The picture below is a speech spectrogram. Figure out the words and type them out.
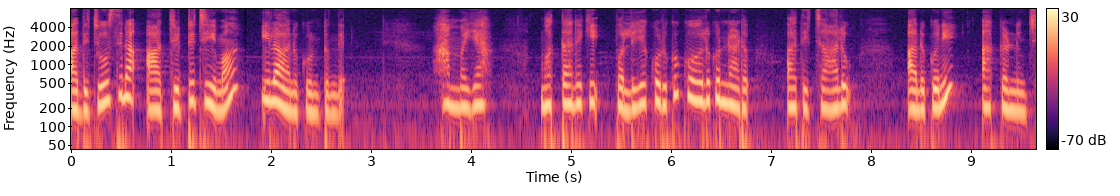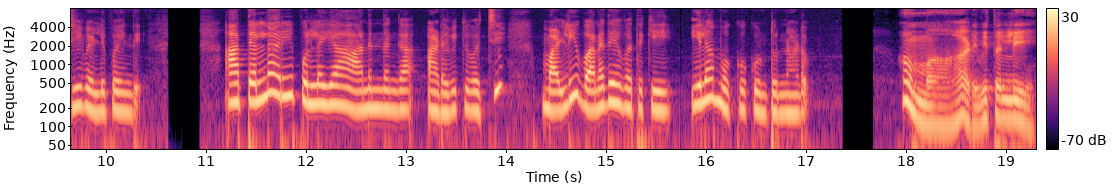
అది చూసిన ఆ చిట్టి చీమ ఇలా అనుకుంటుంది. అమ్మయ్య మొత్తానికి పుల్లయ్య కొడుకు కోలుకున్నాడు. అది చాలు అనుకుని అక్కడ్నుంచి వెళ్ళిపోయింది. ఆ తెల్లారి పుల్లయ్య ఆనందంగా అడవికి వచ్చి మళ్ళీ వనదేవతకి ఇలా మొక్కుకుంటున్నాడు. అమ్మా అడవి తల్లి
